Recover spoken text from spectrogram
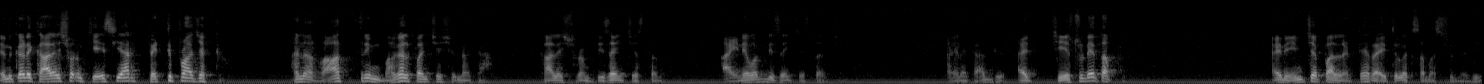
ఎందుకంటే కాళేశ్వరం కేసీఆర్ పెట్టి ప్రాజెక్టు. ఆయన రాత్రి మగలు పనిచేసిండట కాళేశ్వరం డిజైన్ చేస్తాను. ఆయన ఎవరు డిజైన్ చేస్తారు. ఆయన కాదు ఆయన చేసుడే తప్పు. ఆయన ఏం చెప్పాలంటే రైతులకు సమస్య ఉన్నది.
